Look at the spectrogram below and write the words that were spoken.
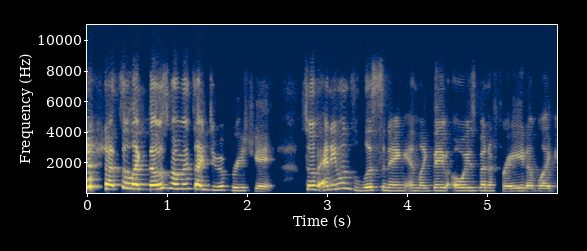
so, like, those moments I do appreciate. So, if anyone's listening and like they've always been afraid of like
